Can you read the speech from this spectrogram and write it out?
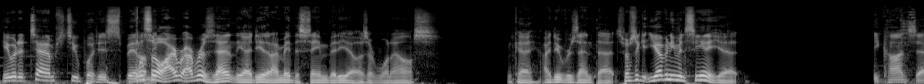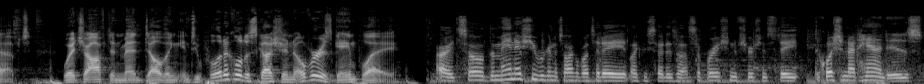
he would attempt to put his spin also, I, I resent the idea that I made the same video as everyone else. Okay, I do resent that. Especially you haven't even seen it yet concept, which often meant delving into political discussion over his gameplay. Alright, so the main issue we're going to talk about today, like we said, is uh, separation of church and state. The question at hand is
